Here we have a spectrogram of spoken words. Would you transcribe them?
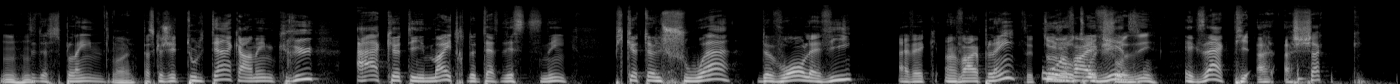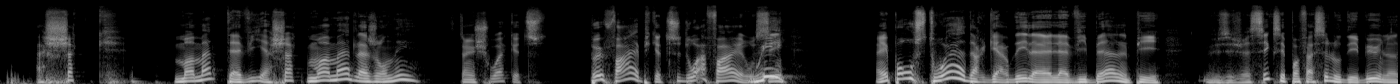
Mhm. Tu sais, de se plaindre. Ouais. Parce que j'ai tout le temps quand même cru à que tu es maître de ta destinée. Puis que tu as le choix de voir la vie avec un verre plein C'est ou un toujours verre toi qui vide. choisis. Exact. Puis à, à chaque à chaque moment de ta vie, à chaque moment de la journée, c'est un choix que tu peux faire puis que tu dois faire aussi. Oui. Impose-toi de regarder la, la vie belle. Puis je sais que c'est pas facile au début. Là,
